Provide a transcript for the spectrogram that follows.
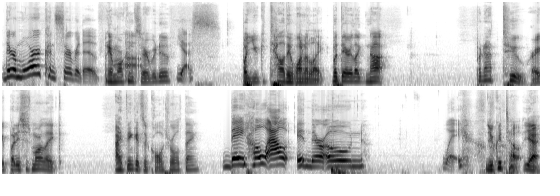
They're more conservative. They're more Uh, conservative, Yes. but you could tell they want to like, but they're like not, but not too right. But it's just more like, I think it's a cultural thing. They hoe out in their own way. You could tell, yeah,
